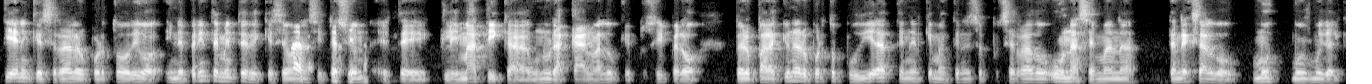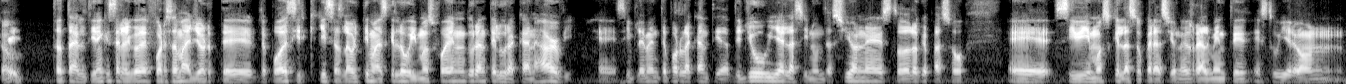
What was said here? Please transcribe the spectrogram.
tienen que cerrar el aeropuerto, digo, independientemente de que sea una situación este, climática, un huracán o algo que, pues sí, pero pero para que un aeropuerto pudiera tener que mantenerse cerrado una semana, tendría que ser algo muy, muy, muy delicado. total, tiene que ser algo de fuerza mayor. Te, puedo decir que quizás la última vez que lo vimos fue durante el huracán Harvey, eh, simplemente por la cantidad de lluvia, las inundaciones, todo lo que pasó. Eh, sí vimos que las operaciones realmente estuvieron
